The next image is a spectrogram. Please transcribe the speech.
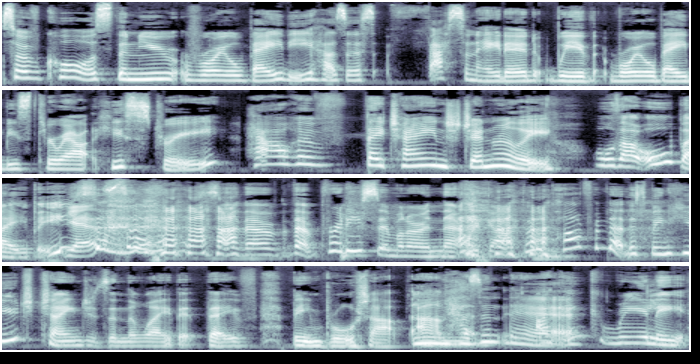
So, of course, the new royal baby has us fascinated with royal babies throughout history. How have they changed generally? Well, they're all babies. Yes. so they're, they're pretty similar in that regard. But apart from that, there's been huge changes in the way that they've been brought up. Mm, hasn't there? I think really,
